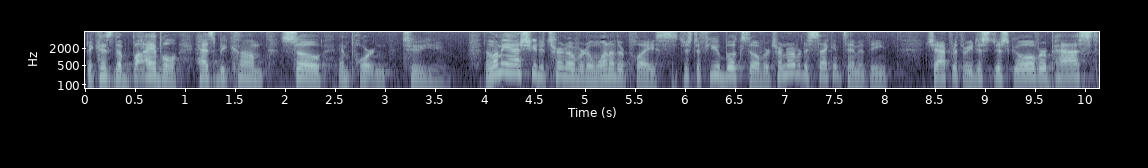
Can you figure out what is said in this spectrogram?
because the Bible has become so important to you. Now, let me ask you to turn over to one other place, just a few books over. Turn over to 2 Timothy chapter 3. Just, just go over past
